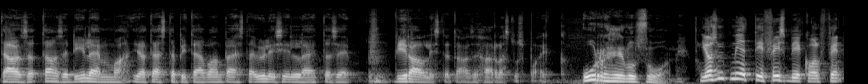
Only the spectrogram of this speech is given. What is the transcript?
tämä on, se, tämä on se dilemma, ja tästä pitää vaan päästä yli sillä, että se virallistetaan se harrastuspaikka. Urheilu Suomi. Jos nyt miettii frisbeegolfin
